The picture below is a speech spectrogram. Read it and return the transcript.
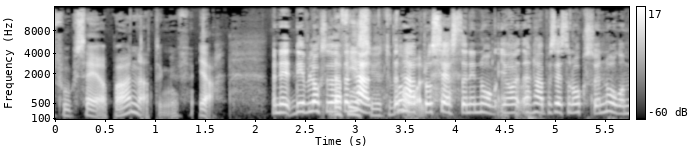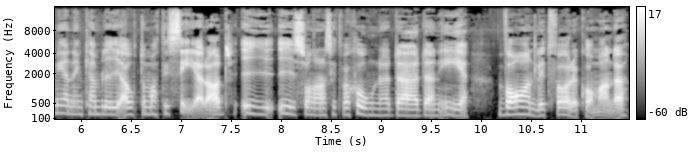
fokusera på annat. Ja. Men det, det är väl också att den här, den här, processen i någon, ja, den här processen också i någon mening kan bli automatiserad i, i sådana situationer där den är vanligt förekommande.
